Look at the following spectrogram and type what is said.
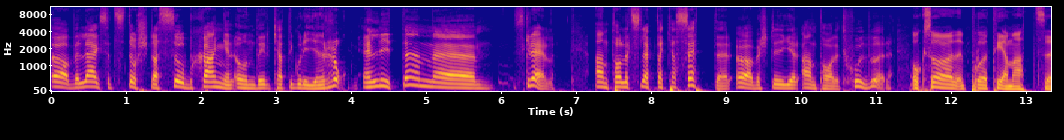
överlägset största subgenren under kategorin rock. En liten eh, skräll. Antalet släppta kassetter överstiger antalet sjuor. Också på temat, eh,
